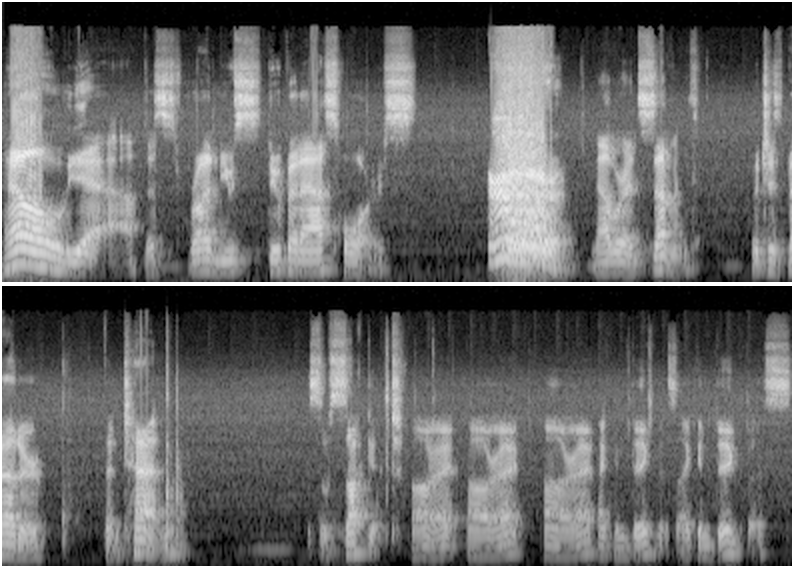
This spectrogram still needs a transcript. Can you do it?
Hell yeah! Just run, you stupid ass horse. Urgh! Now we're at seventh, which is better than ten. So suck it. Alright, alright, alright. I can dig this. I can dig this.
